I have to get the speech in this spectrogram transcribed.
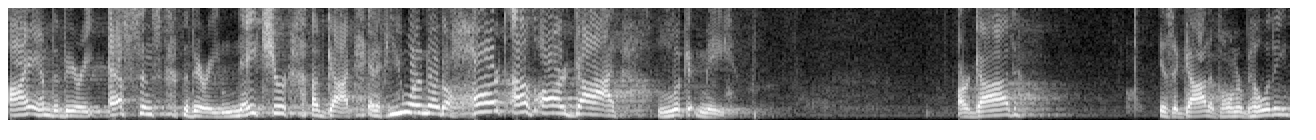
I am the very essence, the very nature of God. And if you want to know the heart of our God, look at me. Our God is a God of vulnerability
